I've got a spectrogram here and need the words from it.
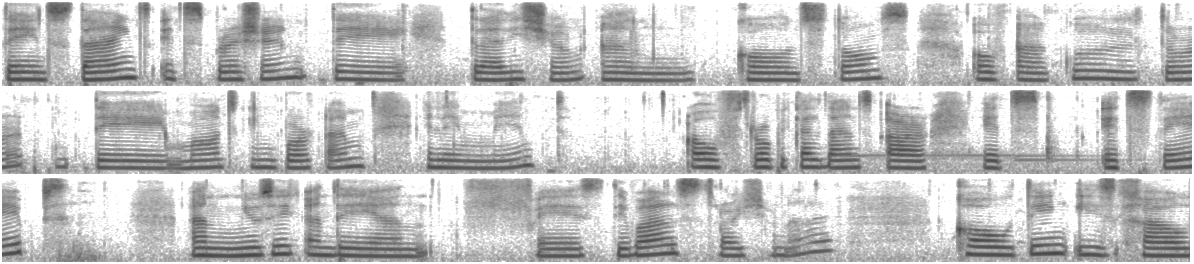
the dance expression, the tradition and customs of a culture, the most important element of tropical dance are its its steps and music and the um, festivals traditional Coding is how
